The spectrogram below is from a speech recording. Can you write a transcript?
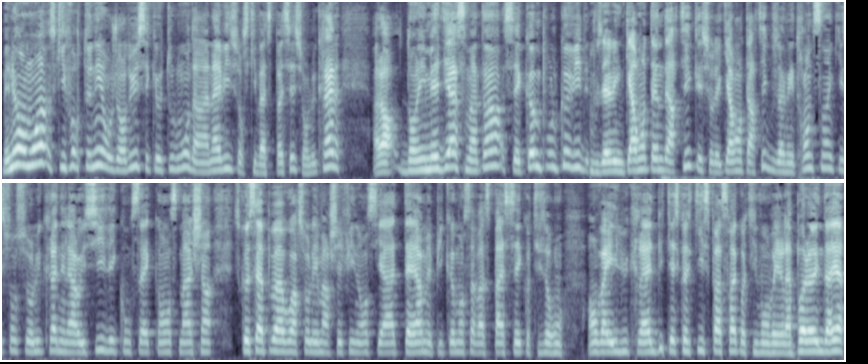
Mais néanmoins, ce qu'il faut retenir aujourd'hui, c'est que tout le monde a un avis sur ce qui va se passer sur l'Ukraine. Alors, dans les médias ce matin, c'est comme pour le Covid. Vous avez une quarantaine d'articles et sur les 40 articles, vous avez 35 qui sont sur l'Ukraine et la Russie, les conséquences, machin, ce que ça peut avoir sur les marchés financiers à terme et puis comment ça va se passer quand ils auront envahi l'Ukraine, puis qu'est-ce qui se passera quand ils vont envahir la Pologne derrière.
